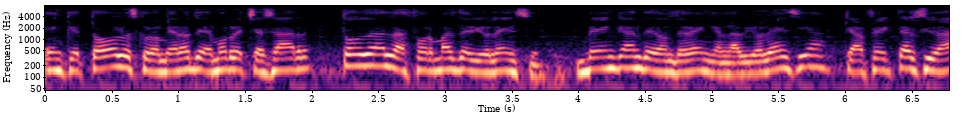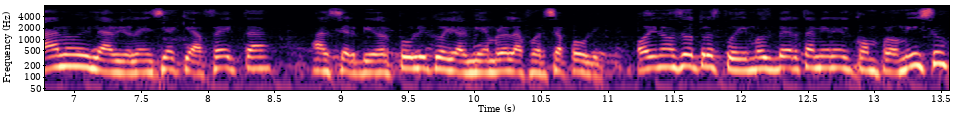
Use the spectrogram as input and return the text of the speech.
en que todos los colombianos debemos rechazar todas las formas de violencia, vengan de donde vengan, la violencia que afecta al ciudadano y la violencia que afecta al servidor público y al miembro de la fuerza pública. Hoy nosotros pudimos ver también el compromiso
